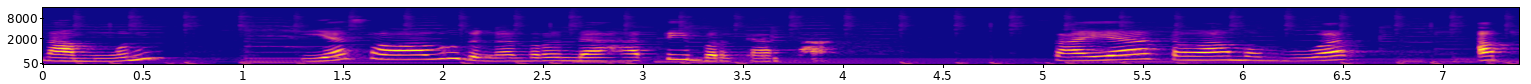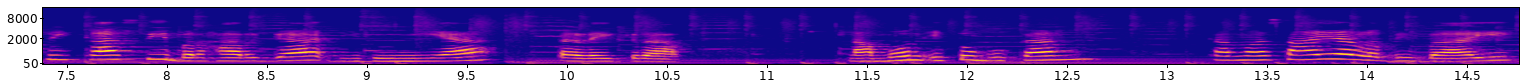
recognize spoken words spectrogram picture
Namun, ia selalu dengan rendah hati berkata, "Saya telah membuat aplikasi berharga di dunia telegraf. Namun itu bukan karena saya lebih baik,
